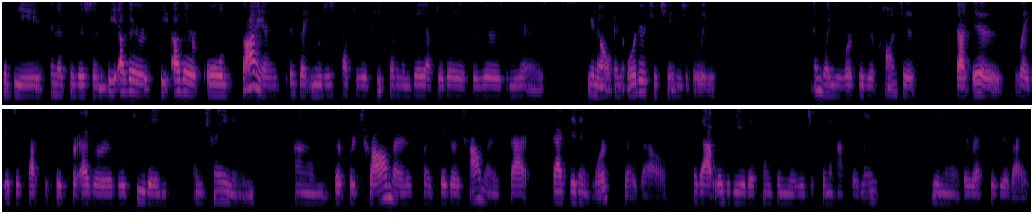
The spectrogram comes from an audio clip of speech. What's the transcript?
to be in a position the other the other old science is that you would just have to repeat something day after day for years and years you know in order to change a belief. And when you work with your conscious that is like it just has to take forever of repeating and training. Um, but for traumas like bigger traumas that that didn't work so well. So that was viewed as something where you're just going to have to limp you know the rest of your life.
